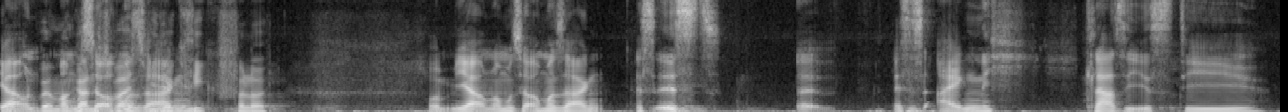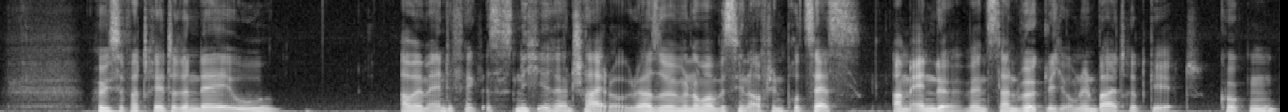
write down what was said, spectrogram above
ja, und wenn man, man gar nicht weiß, sagen, wie der Krieg verläuft. Und, ja, und man muss ja auch mal sagen, es ist, äh, es ist eigentlich, klar, sie ist die höchste Vertreterin der EU, aber im Endeffekt ist es nicht ihre Entscheidung. Also wenn wir nochmal ein bisschen auf den Prozess am Ende, wenn es dann wirklich um den Beitritt geht, gucken,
